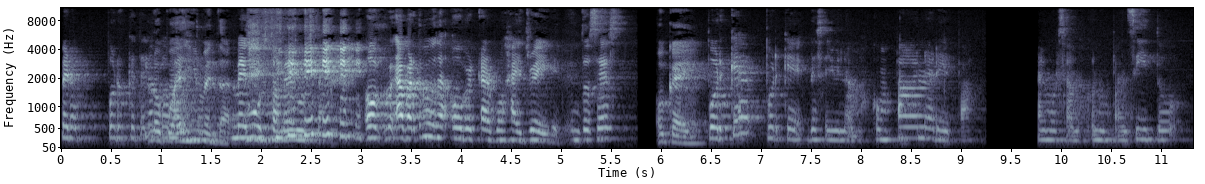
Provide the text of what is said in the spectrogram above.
pero ¿por qué te lo, Lo puedes inventar. Me gusta, me gusta. O- aparte me gusta overcarbohydrated. Entonces, Ok, ¿por qué? Porque desayunamos con pan, arepa, almorzamos con un pancito,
